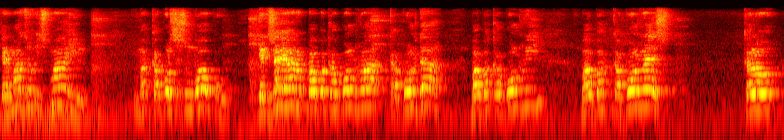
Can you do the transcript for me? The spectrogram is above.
termasuk Ismail Kapolres Sumbawa. Jadi saya harap Bapak Kapolra, Kapolda, Bapak Kapolri, Bapak Kapolres kalau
